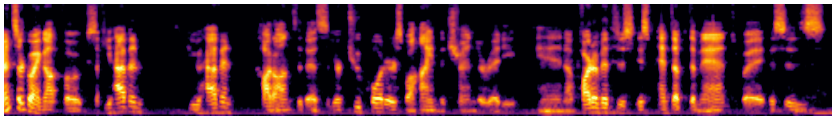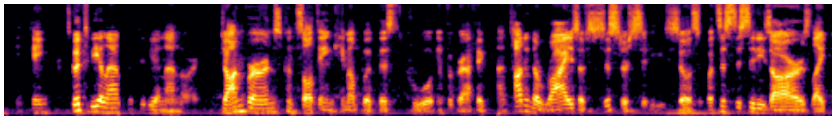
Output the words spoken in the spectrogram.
rents are going up, folks. If you haven't, if you haven't caught on to this, you're two quarters behind the trend already. And uh, part of it is, is pent up demand, but this is, I think, it's good to be a landlord. To be a landlord. John Burns Consulting came up with this cool infographic uh, touting the rise of sister cities. So, what sister cities are is like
